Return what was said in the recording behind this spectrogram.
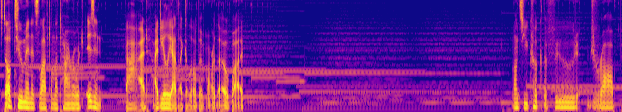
Still have two minutes left on the timer, which isn't bad. Ideally, I'd like a little bit more though, but Once you cook the food, drop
